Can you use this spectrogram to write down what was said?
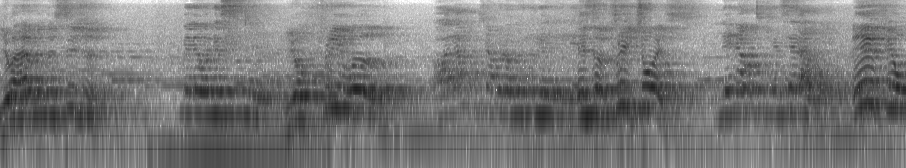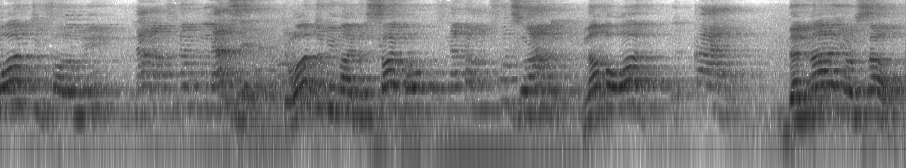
you have a decision. Your free will is a free choice. If you want to follow me, you want to be my disciple, number one, deny yourself.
